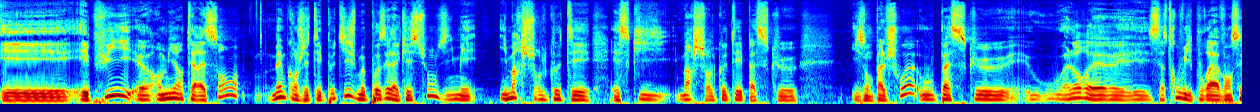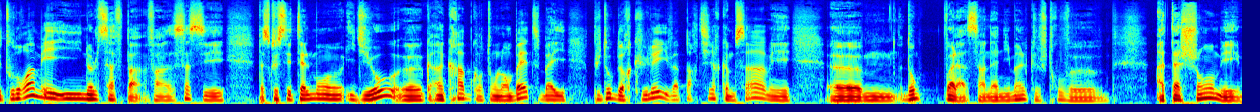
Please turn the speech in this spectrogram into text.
Et, puis, euh, en m'y intéressant, même quand j'étais petit, je me posais la question, je dis, mais il marche sur le côté. Est-ce qu'il marche sur le côté parce que ils n'ont pas le choix ou parce que ou alors euh, ça se trouve ils pourraient avancer tout droit mais ils ne le savent pas enfin ça c'est parce que c'est tellement idiot euh, un crabe quand on l'embête bah, plutôt que de reculer il va partir comme ça mais donc voilà, c'est un animal que je trouve euh, attachant, mais,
